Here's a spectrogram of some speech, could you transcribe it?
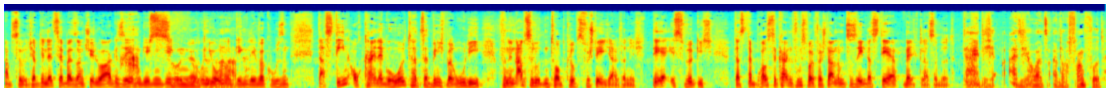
Absolut. Ich habe den letztes Jahr bei St. Gelois gesehen gegen, gegen äh, Union und Granate. gegen Leverkusen. Dass den auch keiner geholt hat, da bin ich bei Rudi. Von den absoluten Top-Clubs verstehe ich einfach nicht. Der ist wirklich, das, da brauchst du keinen Fußballverstand, um zu sehen, dass der Weltklasse wird. Da hätte ich, also ich auch als Eintracht Frankfurt,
